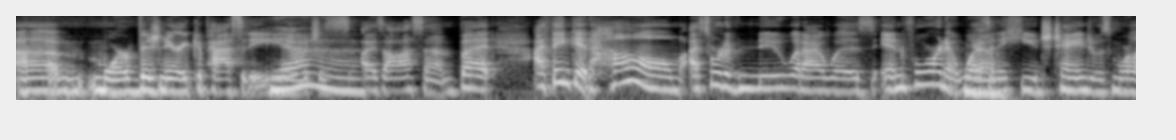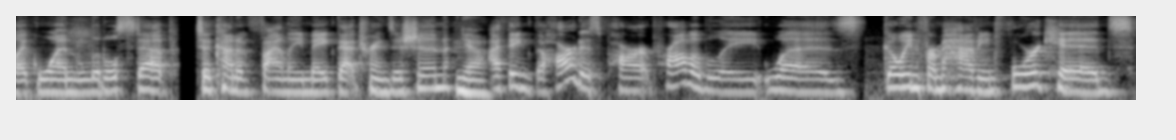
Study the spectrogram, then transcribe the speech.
um, more visionary capacity, you know, which is, is awesome. But I think at home, I sort of knew what I was in for, and it wasn't Yeah. a huge change. It was more like one little step to kind of finally make that transition. yeah. I think the hardest part probably was going from having four kids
